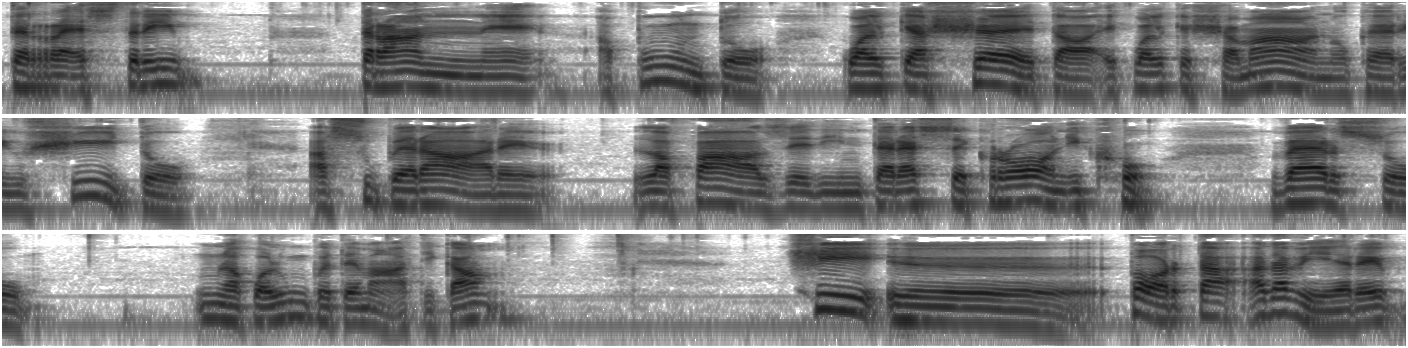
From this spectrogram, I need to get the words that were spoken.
terrestri, tranne appunto qualche asceta e qualche sciamano che è riuscito a superare la fase di interesse cronico verso una qualunque tematica ci eh, porta ad avere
